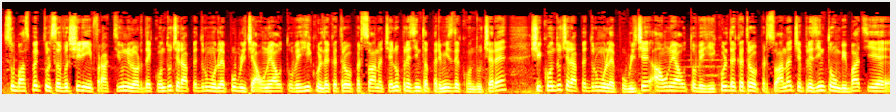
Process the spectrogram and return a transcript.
sub aspectul săvârșirii infracțiunilor de conducerea pe drumurile publice a unui autovehicul de către o persoană ce nu prezintă permis de conducere și conducerea pe drumurile publice a unui autovehicul de către o persoană ce prezintă o imbibație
